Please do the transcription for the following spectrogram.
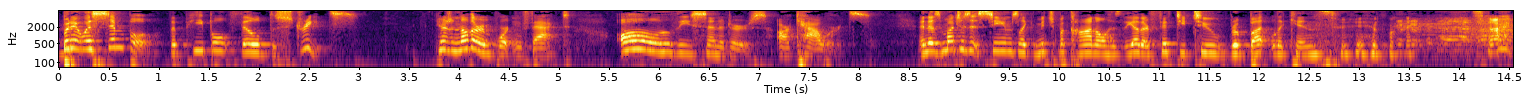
But it was simple. The people filled the streets. Here's another important fact all of these senators are cowards. And as much as it seems like Mitch McConnell has the other 52 rebutlicans, sorry.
